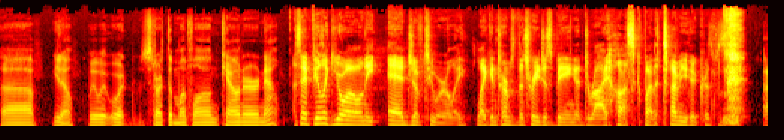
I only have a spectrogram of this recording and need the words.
Uh, you know, we would start the month long counter now. I say it feels like you're on the edge of too early, like in terms of the tree just being a dry husk by the time you hit Christmas. Eve.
